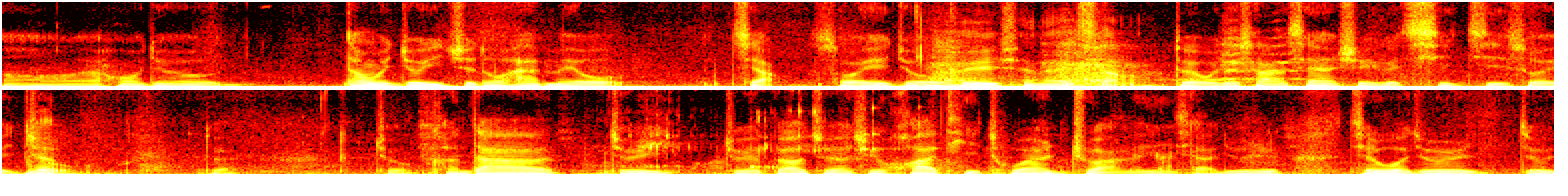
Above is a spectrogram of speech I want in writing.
嗯、然后就，但我就一直都还没有讲，所以就可以现在讲。对，我就想现在是一个契机，所以就对，就可能大家就是就也不要觉得这个话题突然转了一下，就是其实我就是就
